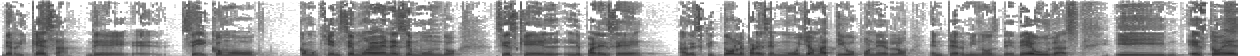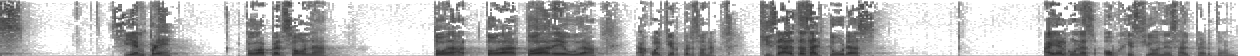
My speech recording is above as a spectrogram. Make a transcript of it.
de riqueza, de, eh, sí, como, como quien se mueve en ese mundo, si es que él le parece, al escritor le parece muy llamativo ponerlo en términos de deudas. Y esto es, siempre, toda persona, toda, toda, toda deuda a cualquier persona. Quizá a estas alturas hay algunas objeciones al perdón.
